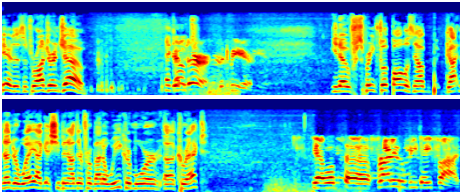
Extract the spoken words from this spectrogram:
Here, this is Roger and Joe. Hey, Coach. Yes, sir. Good to be here. You know, spring football has now gotten underway. I guess you've been out there for about a week or more, uh, correct? Yeah, well, uh, Friday will be day five.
